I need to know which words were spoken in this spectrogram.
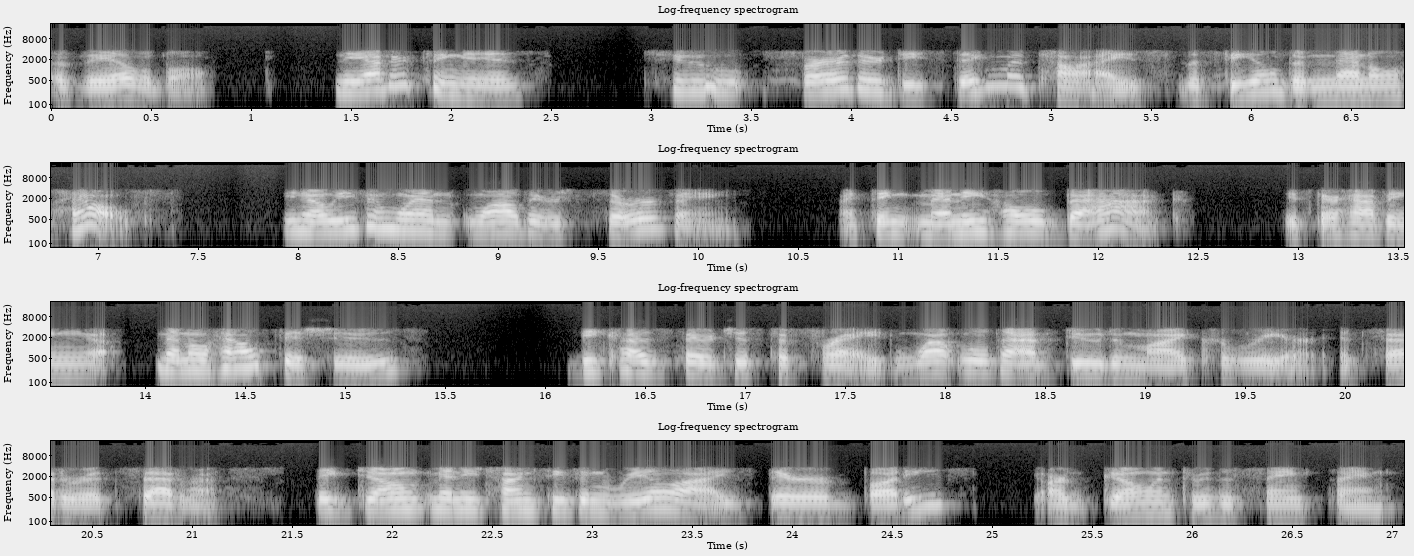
available. The other thing is to further destigmatize the field of mental health. You know, even when while they're serving, I think many hold back if they're having mental health issues because they're just afraid. What will that do to my career, et cetera, et cetera? They don't many times even realize their buddies are going through the same thing.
